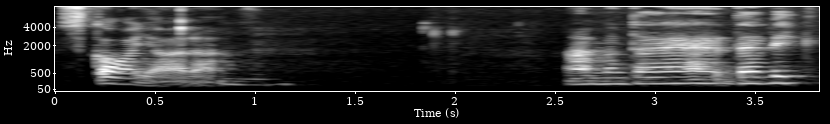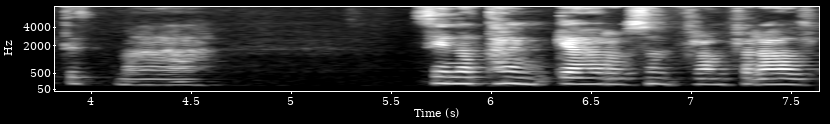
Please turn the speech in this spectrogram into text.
ska göra? Ja, men det, är, det är viktigt med sina tankar och sen framförallt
